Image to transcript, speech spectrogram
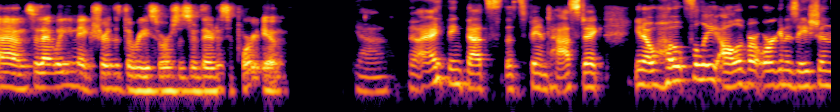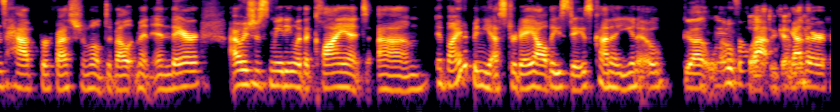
Um, so that way you make sure that the resources are there to support you. Yeah, I think that's that's fantastic. You know, hopefully all of our organizations have professional development in there. I was just meeting with a client. Um, it might have been yesterday. All these days kind of you know mm-hmm. overlap together. together.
